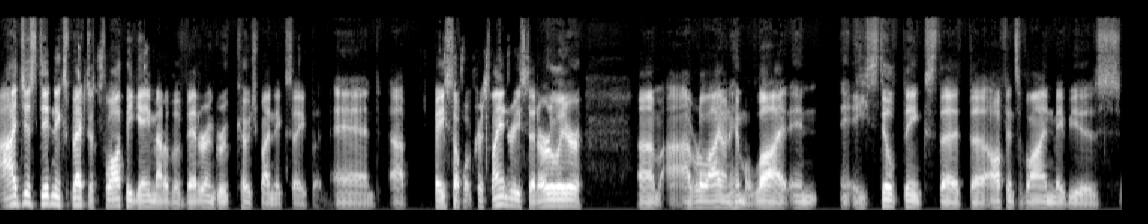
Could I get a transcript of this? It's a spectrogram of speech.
I just didn't expect a sloppy game out of a veteran group coached by Nick Saban. And uh, based off what Chris Landry said earlier, um, I, I rely on him a lot. And he still thinks that the offensive line maybe is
